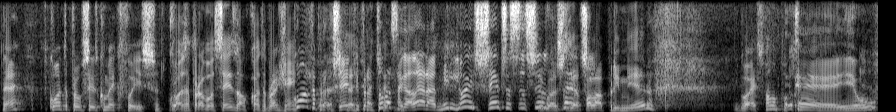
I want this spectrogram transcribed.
né? Conta pra vocês como é que foi isso. Conta pra vocês? Não, conta pra gente. Conta pra gente, pra toda essa galera, milhões de gente Se assistindo. você quiser falar primeiro, Góis, fala um pouquinho. É, eu,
